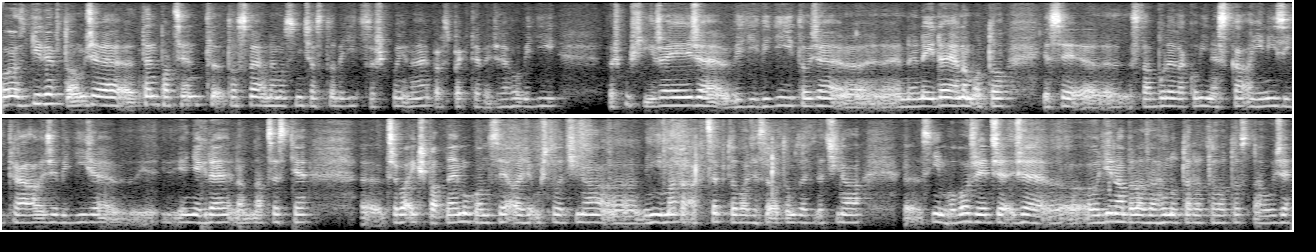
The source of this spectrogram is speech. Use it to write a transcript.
rozdíl je v tom, že ten pacient to své onemocnění často vidí trošku jiné perspektivy, že ho vidí trošku šířeji, že vidí, vidí to, že eh, nejde jenom o to, jestli stav bude takový dneska a jiný zítra, ale že vidí, že je někde na, na cestě třeba i k špatnému konci, ale že už to začíná eh, vnímat a akceptovat, že se o tom začíná s ním hovořit, že, že rodina byla zahrnuta do tohoto stavu, že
